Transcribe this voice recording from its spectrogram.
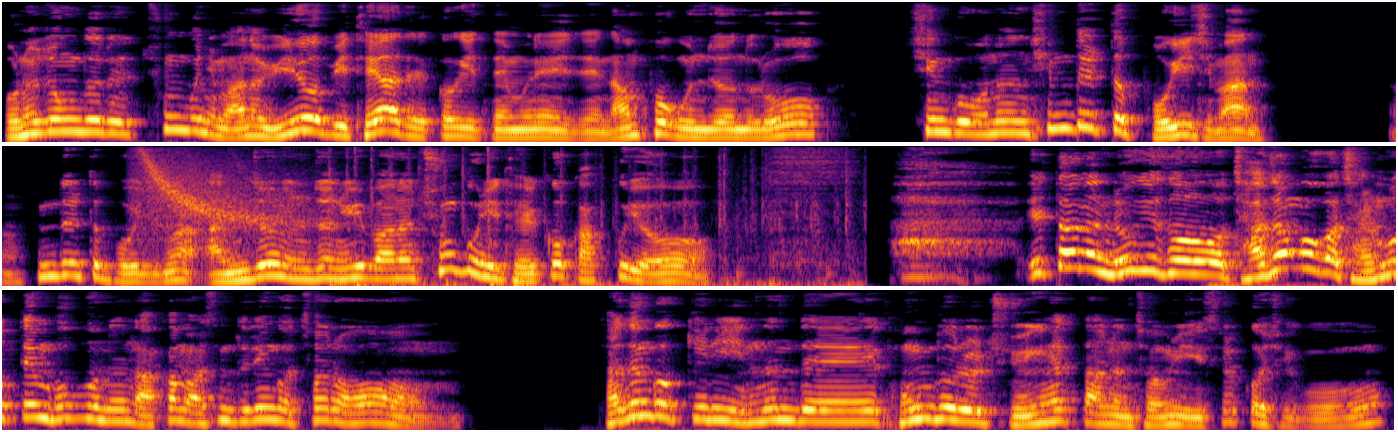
어느 정도의 충분히 많은 위협이 돼야 될 거기 때문에 이제 난폭 운전으로 신고는 힘들 듯 보이지만 어, 힘들 듯 보이지만 안전운전 위반은 충분히 될 것 같고요. 하, 일단은 여기서 자전거가 잘못된 부분은 아까 말씀드린 것처럼 자전거 길이 있는데 공도를 주행했다는 점이 있을 것이고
